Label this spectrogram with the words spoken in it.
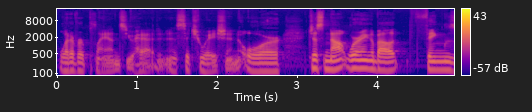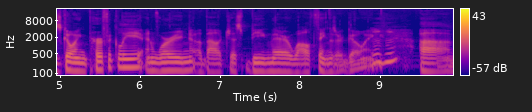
whatever plans you had in a situation, or just not worrying about things going perfectly and worrying about just being there while things are going. Um,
